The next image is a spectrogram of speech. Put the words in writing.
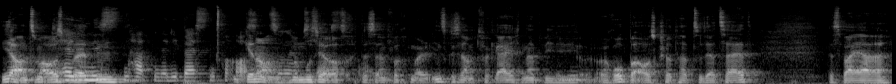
Ja, und zum die Ausbreiten. Die Hellenisten hatten ja die besten Voraussetzungen. Genau, man muss ja auch das einfach mal insgesamt vergleichen, wie mhm. Europa ausgeschaut hat zu der Zeit das war ja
